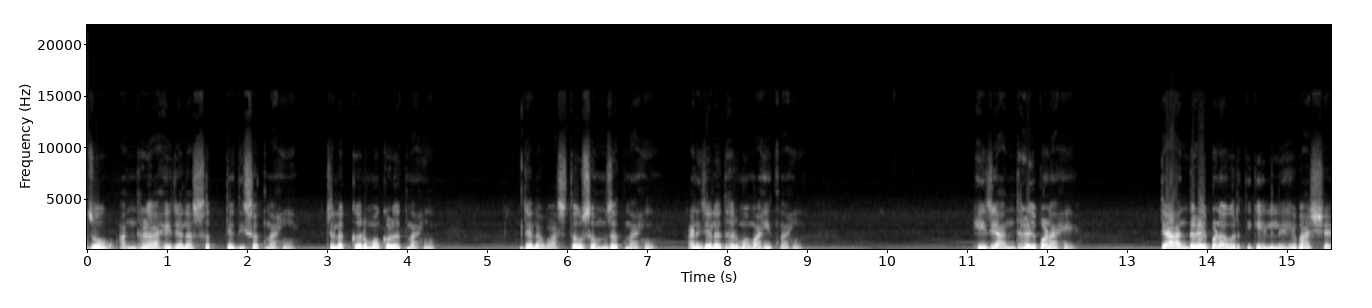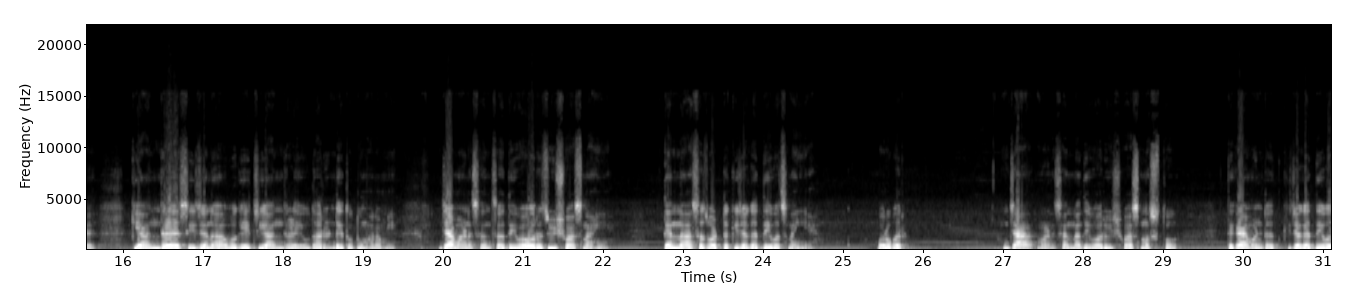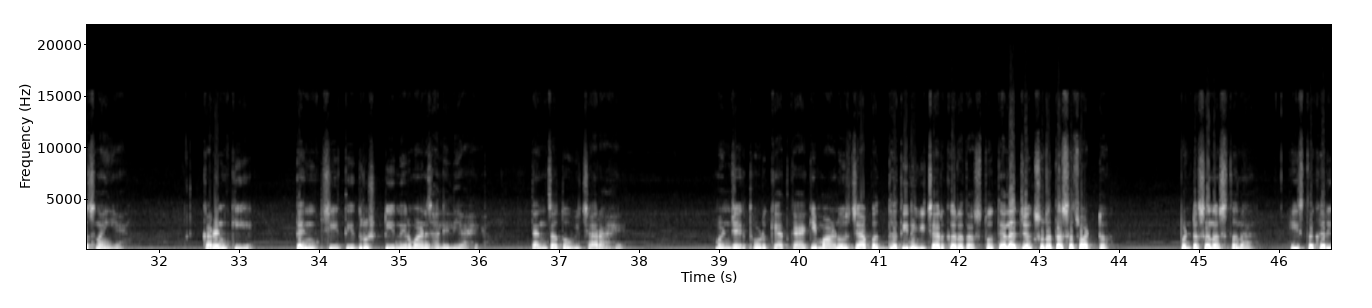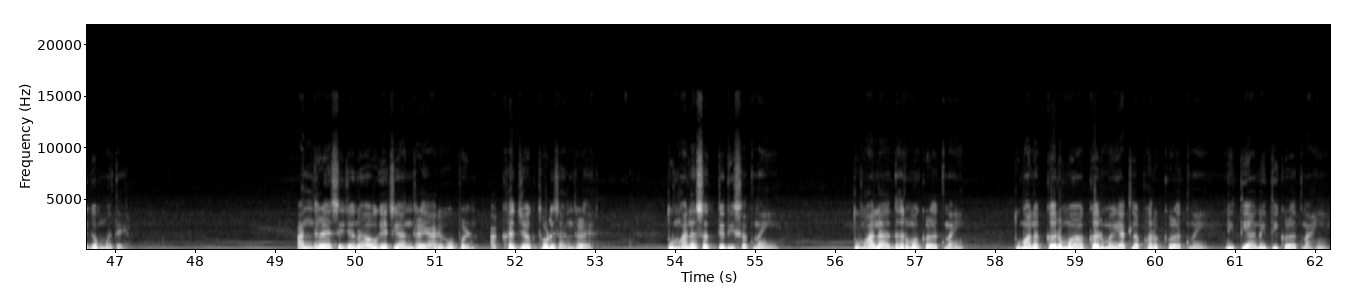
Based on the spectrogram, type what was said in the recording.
जो आंधळा आहे ज्याला सत्य दिसत नाही ज्याला कर्म कळत नाही ज्याला वास्तव समजत नाही आणि ज्याला धर्म माहीत नाही. हे जे आंधळेपण आहे त्या आंधळेपणावरती केलेले हे भाष्य आहे की आंधळ्याशी जन अवघेची आंधळे. उदाहरण देतो तुम्हाला मी. ज्या माणसांचा देवावरच विश्वास नाही त्यांना असंच वाटतं की जगात देवच नाही आहे बरोबर? ज्या माणसांना देवावर विश्वास नसतो ते काय म्हणतात की जगात देवच नाही आहे कारण की त्यांची ती दृष्टी निर्माण झालेली आहे. त्यांचा तो विचार आहे. म्हणजे थोडक्यात काय की माणूस ज्या पद्धतीने विचार करत असतो त्याला जगसुद्धा तसंच वाटतं. पण तसं नसतं ना. हीच तर खरी गंमत आहे. आंधळ्याशी जन अवघ्याची आंधळे. अरे हो पण अख्खं जग थोडीच आंधळ आहे. तुम्हाला सत्य दिसत नाही. तुम्हाला धर्म कळत नाही. तुम्हाला कर्म अकर्म यातला फरक कळत नाही. नीती अनिती कळत नाही.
